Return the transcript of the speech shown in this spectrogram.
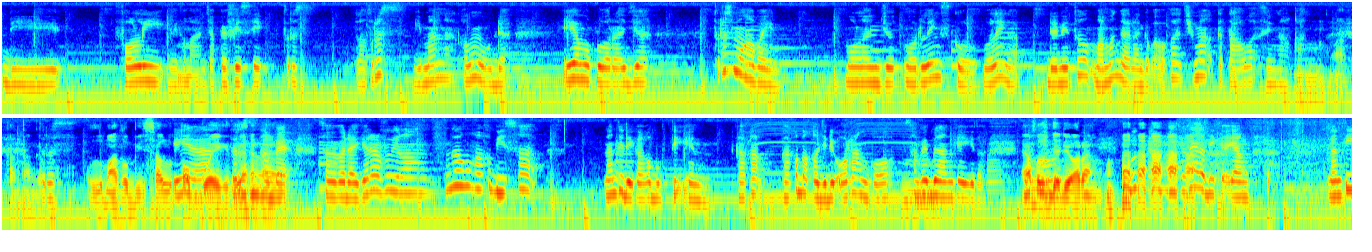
di volley gitu Hmm. kan capek fisik. Terus lah terus gimana? Kamu mau udah? Iya mau keluar aja. Terus mau ngapain mau lanjut modeling school boleh nggak? Dan itu mama nggak nanggap apa cuma ketawa sih ngakak. Hmm, anggap terus lu mah tuh bisa lu iya tomboy gitu terus kan. sampai sampai pada akhirnya aku bilang enggak kok kakak bisa? Nanti deh kakak buktiin. Kakak kakak bakal jadi orang kok. Sampai Hmm. bilang kayak gitu. Terus belum mama- jadi orang? Bukan maksudnya lebih ke yang nanti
